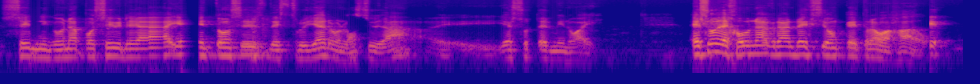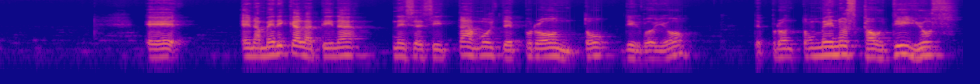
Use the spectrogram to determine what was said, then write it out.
sin ninguna posibilidad y entonces destruyeron la ciudad eh, y eso terminó ahí. Eso dejó una gran lección que he trabajado. Eh, en América Latina necesitamos de pronto, digo yo, de pronto menos caudillos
